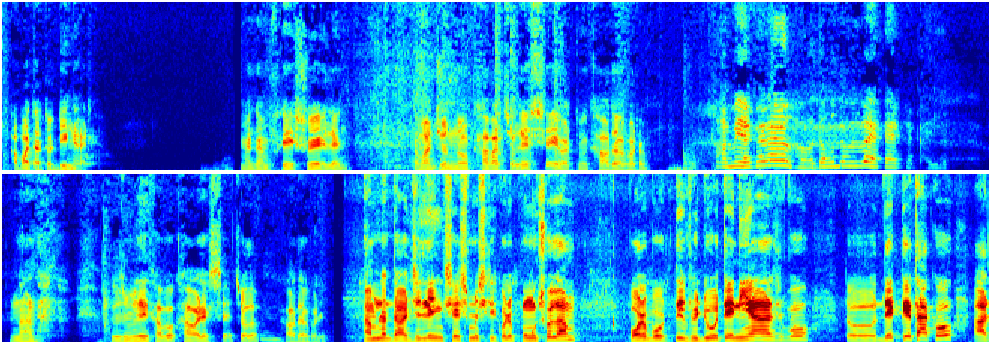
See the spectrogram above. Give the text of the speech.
আপাতত ডিনার ম্যাডাম ফ্রেশ হয়ে এলেন। তোমার জন্য খাবার চলে এসছে এবার তুমি খাওয়া দাওয়া করো। আমি একা একা খাব? তখন তো বলব একা একা খাই না না দুজন মিলেই খাব খাবার এসছে চলো খাওয়া দাওয়া করি। আমরা দার্জিলিং শেষমেশ কী করে পৌঁছলাম পরবর্তী ভিডিওতে নিয়ে আসব। তো দেখতে থাকো আর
